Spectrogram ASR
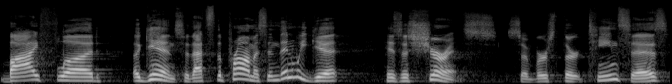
by flood again. So, that's the promise. And then we get His assurance. So, verse 13 says,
